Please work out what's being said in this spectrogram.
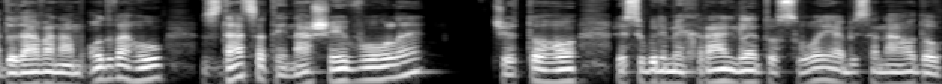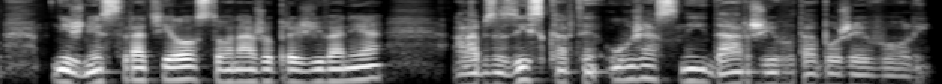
a dodáva nám odvahu zdať sa tej našej vôle, čiže toho, že si budeme chrániť len to svoje, aby sa náhodou nič nestratilo z toho nášho prežívania, ale aby sme získali ten úžasný dar života Božej vôli.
